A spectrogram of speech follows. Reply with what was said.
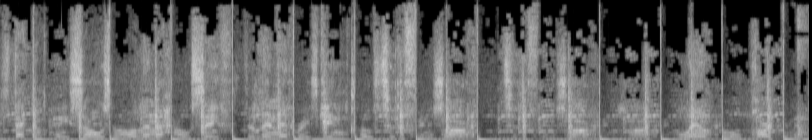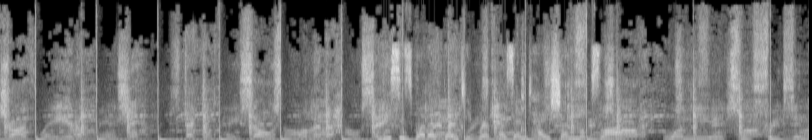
Stacking pesos all in a house safe. Still in that race, getting close to the finish line. To the finish line. Lambo parked in the driveway This is what authentic representation looks like. One me and two freaks in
